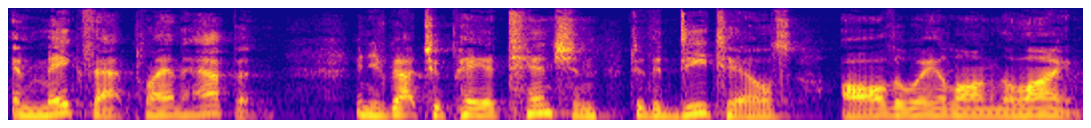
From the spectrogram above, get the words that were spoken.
and make that plan happen. And you've got to pay attention to the details all the way along the line.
